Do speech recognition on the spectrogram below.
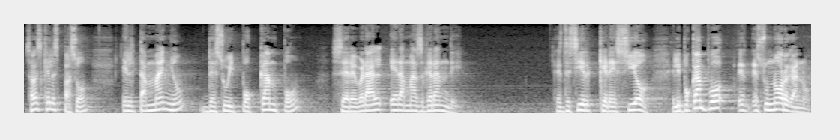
¿sabes qué les pasó? El tamaño de su hipocampo cerebral era más grande. Es decir, creció. El hipocampo es un órgano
